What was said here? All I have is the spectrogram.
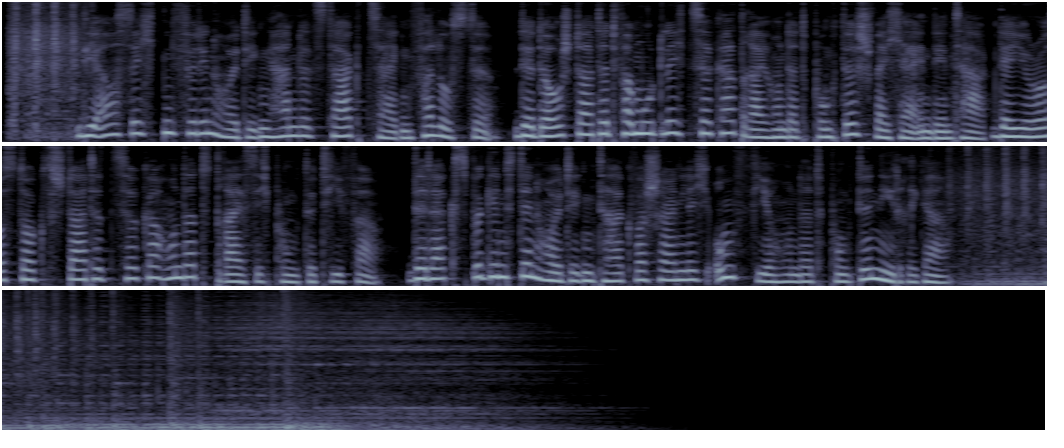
Die Aussichten für den heutigen Handelstag zeigen Verluste. Der Dow startet vermutlich ca. 300 Punkte schwächer in den Tag. Der Eurostox startet ca. 130 Punkte tiefer. Der DAX beginnt den heutigen Tag wahrscheinlich um 400 Punkte niedriger.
